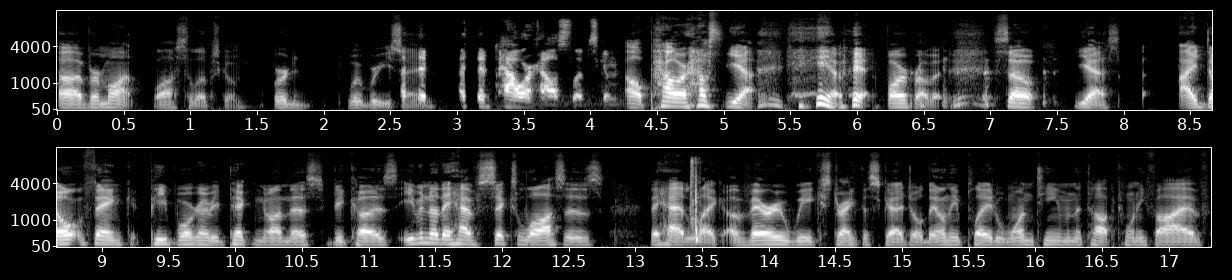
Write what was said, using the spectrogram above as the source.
uh, Vermont lost to Lipscomb. Or did, what were you I saying? said, I said powerhouse Lipscomb. Oh, powerhouse. Yeah. yeah, yeah, far from it. So, yes, I don't think people are going to be picking on this because even though they have six losses, they had like a very weak strength of schedule. They only played one team in the top 25.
